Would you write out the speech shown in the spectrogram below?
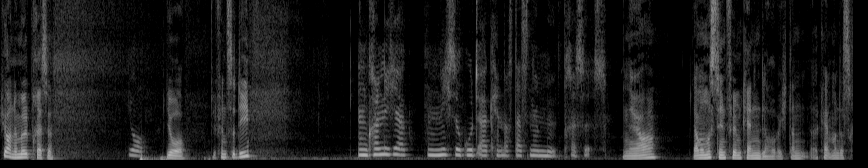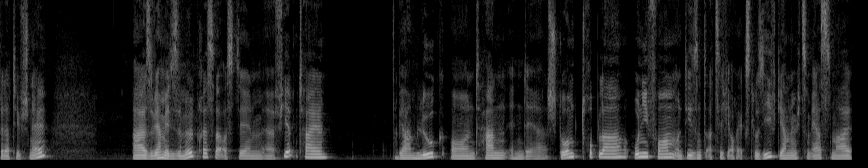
Ja, eine Müllpresse. Jo. Jo, wie findest du die? Dann kann ich ja nicht so gut erkennen, dass das eine Müllpresse ist. Ja, ja, man muss den Film kennen, glaube ich. Dann erkennt man das relativ schnell. Also wir haben hier diese Müllpresse aus dem äh, vierten Teil. Wir haben Luke und Han in der Sturmtruppler-Uniform und die sind tatsächlich auch exklusiv. Die haben nämlich zum ersten Mal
